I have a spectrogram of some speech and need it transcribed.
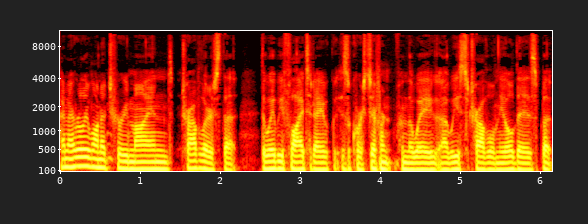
and I really wanted to remind travelers that the way we fly today is, of course, different from the way uh, we used to travel in the old days. But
